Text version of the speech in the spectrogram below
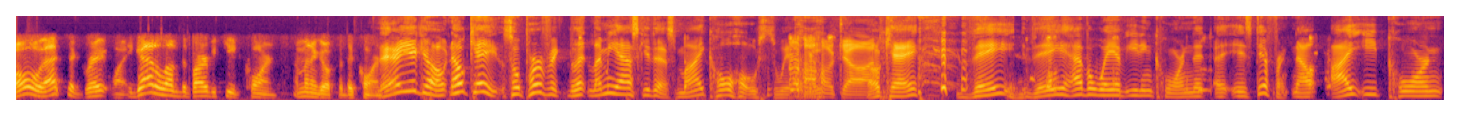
Oh, that's a great one. You got to love the barbecued corn. I'm going to go for the corn. There you go. Okay, so perfect. Let, let me ask you this. My co-hosts with me. Oh God. Okay, they they have a way of eating corn that uh, is different. Now, I eat corn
